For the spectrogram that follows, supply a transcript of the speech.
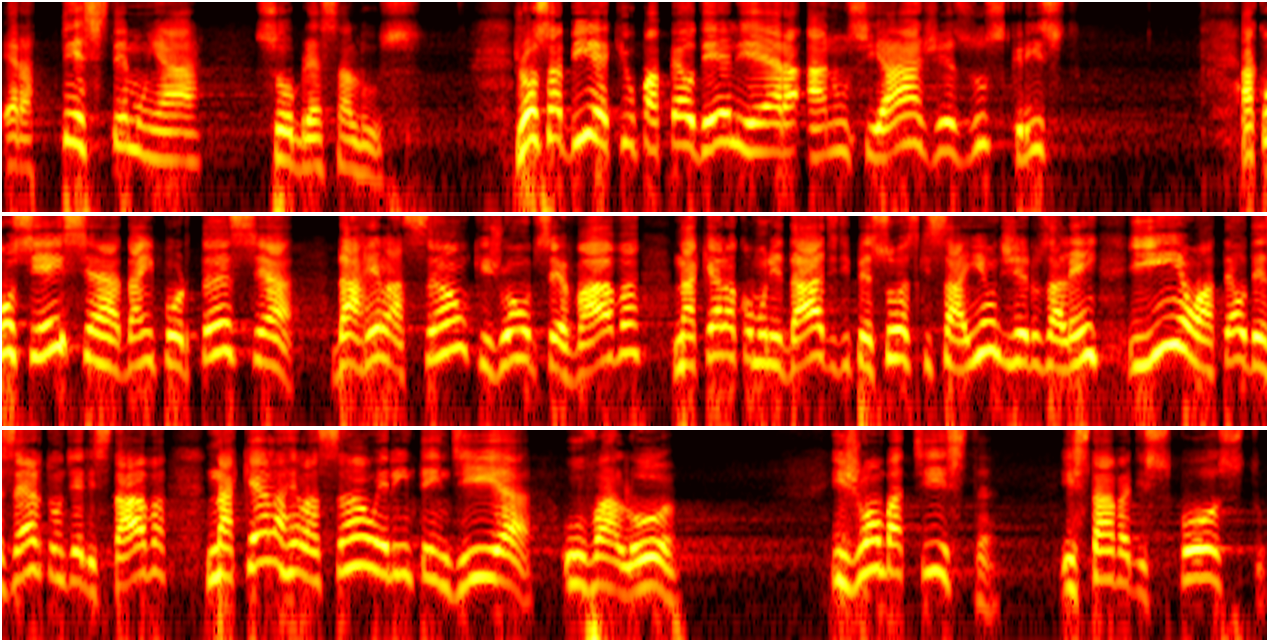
era testemunhar sobre essa luz. João sabia que o papel dele era anunciar Jesus Cristo. A consciência da importância da relação que João observava naquela comunidade de pessoas que saíam de Jerusalém e iam até o deserto onde ele estava, naquela relação ele entendia o valor. E João Batista estava disposto,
